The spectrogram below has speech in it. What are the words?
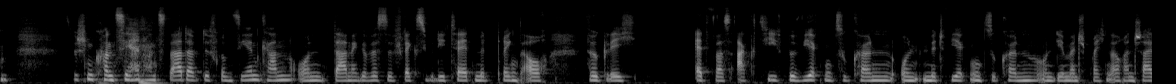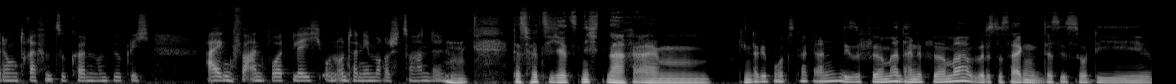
zwischen Konzern und Startup differenzieren kann und da eine gewisse Flexibilität mitbringt, auch wirklich etwas aktiv bewirken zu können und mitwirken zu können und dementsprechend auch Entscheidungen treffen zu können und wirklich eigenverantwortlich und unternehmerisch zu handeln. Mhm. Das hört sich jetzt nicht nach einem Kindergeburtstag an, diese Firma, deine Firma. Würdest du sagen, das ist so die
